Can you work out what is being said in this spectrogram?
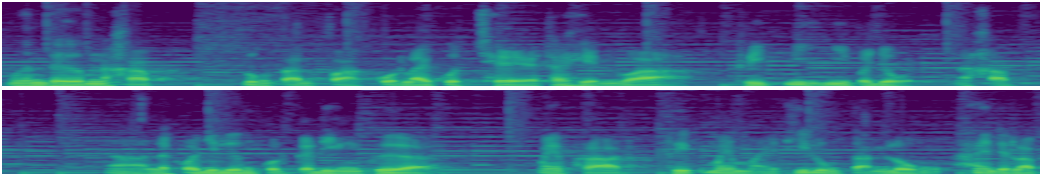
เหมือนเดิมนะครับลุงตันฝากกดไลค์กดแชร์ ถ้าเห็นว่าคลิปนี้มีประโยชน์นะครับแล้วก็อย่าลืมกดกระดิ่งเพื่อไม่พลาดคลิปใหม่ๆ ที่ลุงตันลงให้ได้รับ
